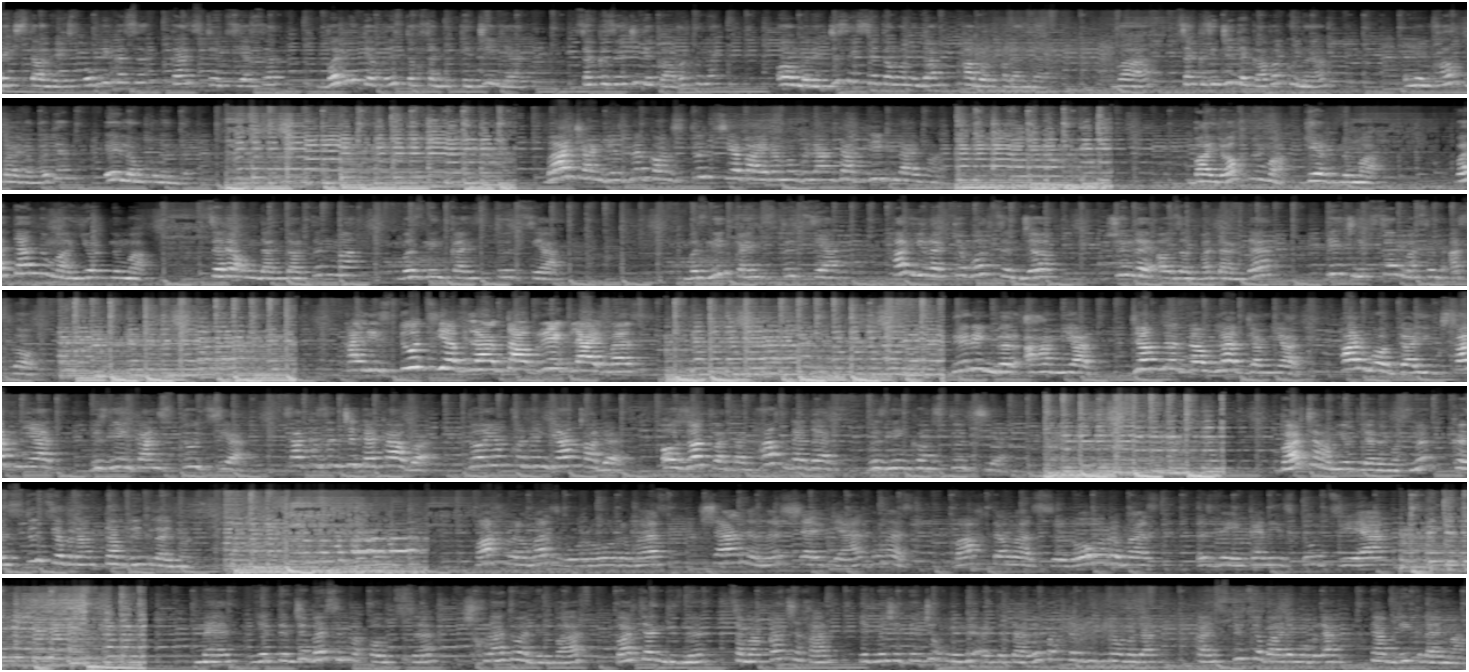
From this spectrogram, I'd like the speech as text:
O'zbekiston Respublikasi Konstitutsiyasi 1992 yil 8 dekabr kuni 11 sessiya tomonidan qabul qilindi va 8 dekabr kuni umumxalq bayrami deb e'lon qilindi. Barchangizni Konstitutsiya bayrami bilan tabriklayman. Bayroq nima, gerb nima, vatan nima, yurt nima, sira undan tortinma, bizning konstitutsiya. Bizning konstitutsiya har yurakka bo'lsin jo, shunday ozod vatanda tinchlik so'nmasin aslo. Konstitutsiya bilan tabriklaymiz. Deringdir ahamiyat, jamdir davlat jamiyat. Har modda yuksak niyat, bizning konstitutsiya 8 dekabr doim qilingan qadr. Ozod vatan haqdadir bizning konstitutsiya. Barcha hamyurtlarimizni konstitutsiya bilan tabriklaymiz. Faxrimiz, g'ururimiz, sha'nimiz, shavkatimiz, baxtimiz, sururimiz, bizning konstitutsiya. Men 7 B sinf o'quvchisi Shuhrat va Dilbar barchangizni Samarqand shahar 77 umumiy o'rta ta'lim maktabi nomidan Konstitutsiya bayrami bilan tabriklayman.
